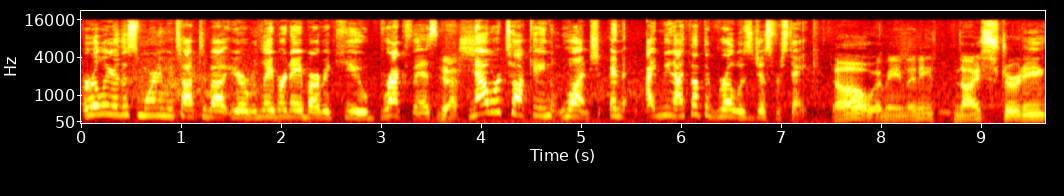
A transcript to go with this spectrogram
Earlier this morning, we talked about your Labor Day barbecue breakfast. Yes. Now we're talking lunch, and I mean, I thought the grill was just for steak. No, I mean any nice, sturdy,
